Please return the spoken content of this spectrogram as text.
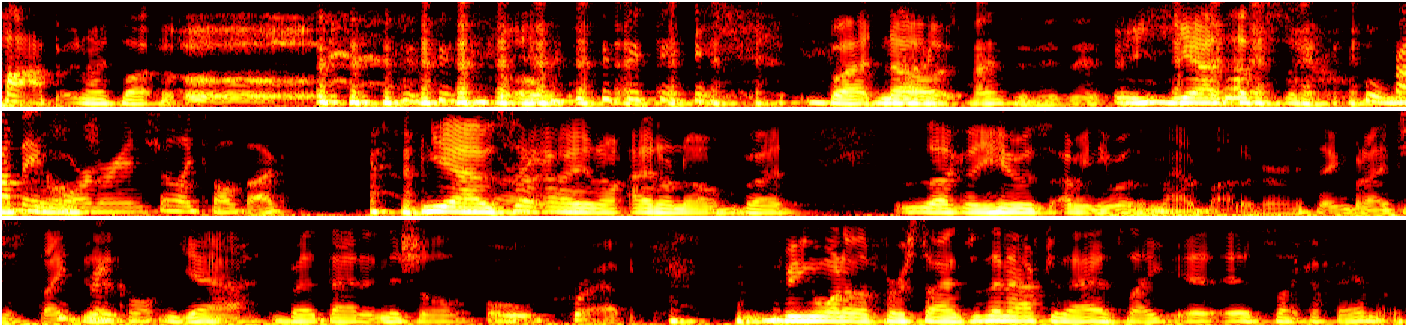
pop, and I thought, but It's no, not expensive, is it? yeah, that's oh It's oh my probably a quarter inch or like twelve bucks. Yeah, That's so, all right. I know I don't know, but luckily he was. I mean, he wasn't mad about it or anything. But I just like He's cool. Yeah, but that initial oh crap, being one of the first times. But then after that, it's like it, it's like a family,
